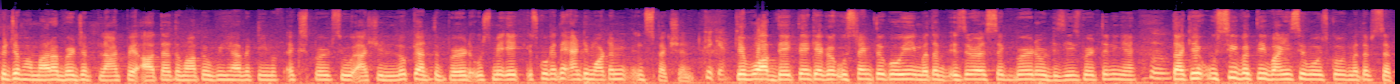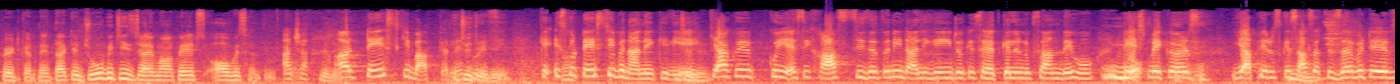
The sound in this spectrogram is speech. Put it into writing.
फिर जब हमारा बर्ड जब प्लांट पे आता है तो वहाँ पे we have a team of experts who actually look at the bird उसमें एक इसको कहते हैं एंटीमॉर्टम इंस्पेक्शन ठीक है। कि वो आप देखते हैं कि अगर उस टाइम तो कोई मतलब इज़ देयर सिक बर्ड और डिज़ीज़ बर्ड तो नहीं है। ताकि उसी वक्त ही वहीं से वो उसको मतलब सेपरेट करते हैं ताकि जो भी चीज़ जाए वहाँ पे इट्स ऑलवेज हेल्दी अच्छा। और टेस्ट की बात कर लें जी, थोड़ी जी। कि इसको टेस्टी बनाने के लिए। क्या कोई कोई ऐसी खास चीज़ें तो नहीं डाली गई जो कि सेहत के लिए नुकसानदेह हो? टेस्ट मेकर्स या फिर उसके साथ साथ प्रिजर्वेटिव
